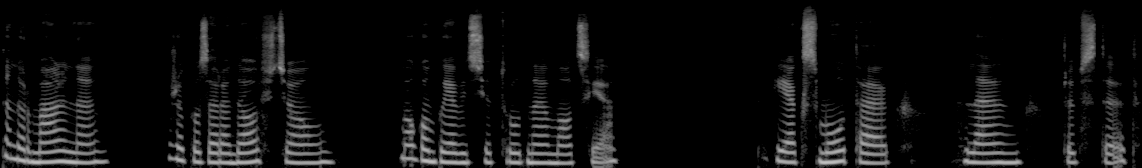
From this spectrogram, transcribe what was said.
To normalne, że poza radością mogą pojawić się trudne emocje, takie jak smutek, lęk czy wstyd.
